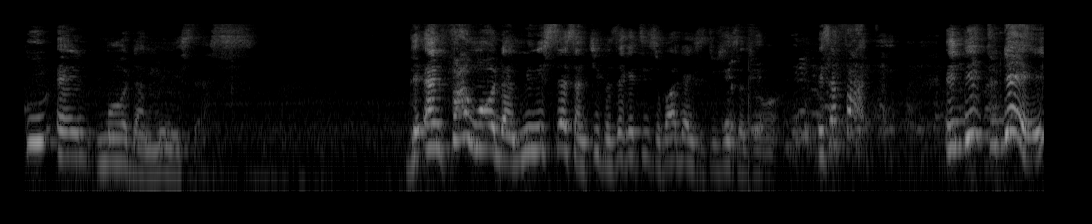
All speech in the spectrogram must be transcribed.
who earn more than ministers. They earn far more than ministers and chief executives of other institutions and so on. It's a fact. Indeed, today,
